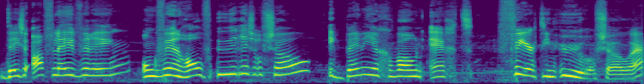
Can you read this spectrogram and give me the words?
deze aflevering ongeveer een half uur is of zo. Ik ben hier gewoon echt 14 uur of zo, hè?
